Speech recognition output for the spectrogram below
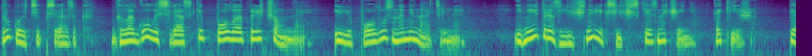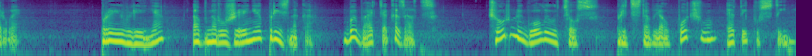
Другой тип связок. Глаголы связки полуотвлечённые или полузнаменательные, имеют различные лексические значения. Какие же? Первое. Проявление, обнаружение признака. Бывать, оказаться. Черный голый утес представлял почву этой пустыни.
